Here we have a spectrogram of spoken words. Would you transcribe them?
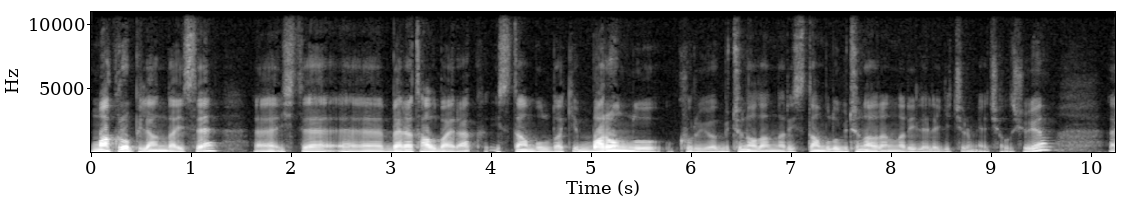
Makro planda ise e, işte e, Berat Albayrak İstanbul'daki baronluğu kuruyor. Bütün alanları İstanbul'u bütün alanlarıyla ele geçirmeye çalışıyor. E,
